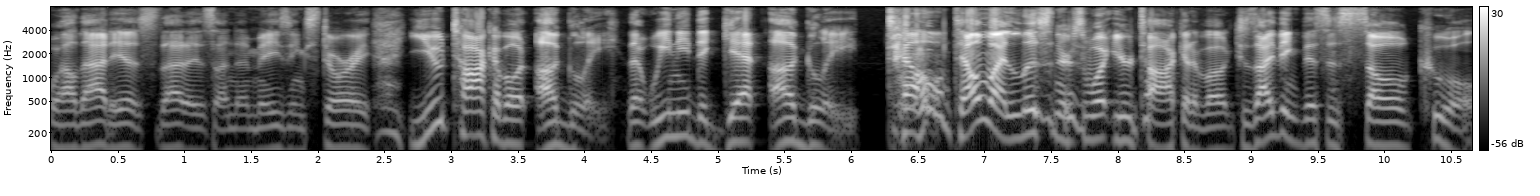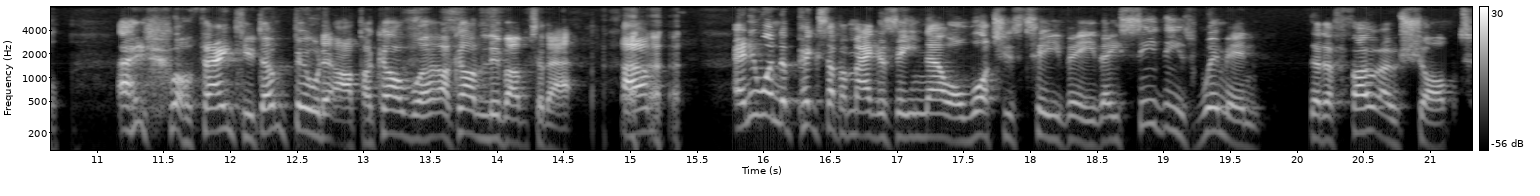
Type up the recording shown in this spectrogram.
Well, that is that is an amazing story. You talk about ugly, that we need to get ugly. Tell tell my listeners what you're talking about because I think this is so cool. I, well, thank you. Don't build it up. I can't work. I can't live up to that. Um, anyone that picks up a magazine now or watches TV, they see these women that are photoshopped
